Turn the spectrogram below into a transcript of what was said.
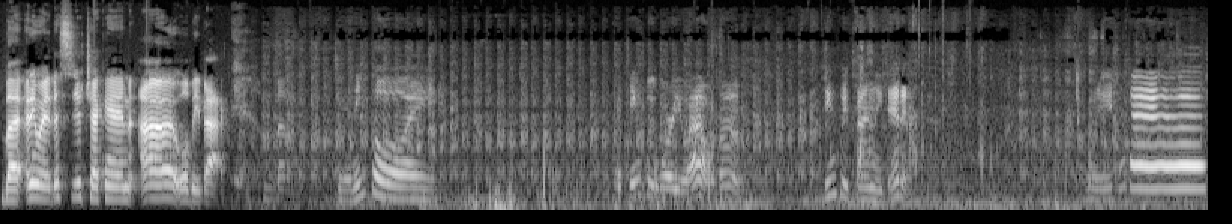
But anyway, this is your check-in. I will be back. Danny boy. I think we wore you out, huh? I think we finally did it. We did it!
